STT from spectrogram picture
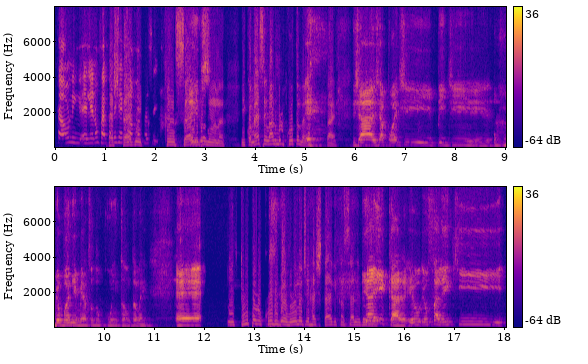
então ele não vai poder Hashtag reclamar com vocês. Cancela É o isso. Deluna. E comecem lá no meu cu também. Vai. Já, já pode pedir o meu banimento do cu, então, também. É, Entupa o cu do Deluna de hashtag cancelem E aí, cara, eu, eu falei que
